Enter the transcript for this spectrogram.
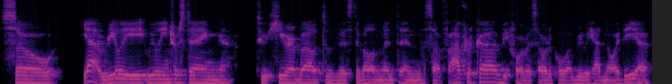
So yeah really really interesting to hear about this development in south africa before this article. I really had no idea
